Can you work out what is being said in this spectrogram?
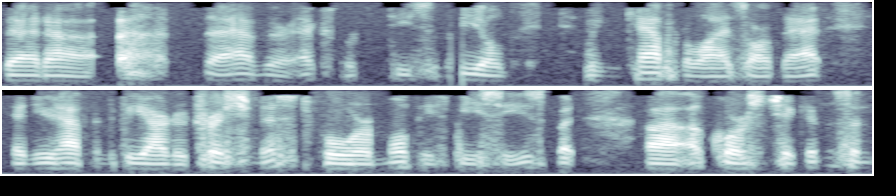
that, uh, that have their expertise in the field. We can capitalize on that. And you happen to be our nutritionist for multi-species, but, uh, of course, chickens. And,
